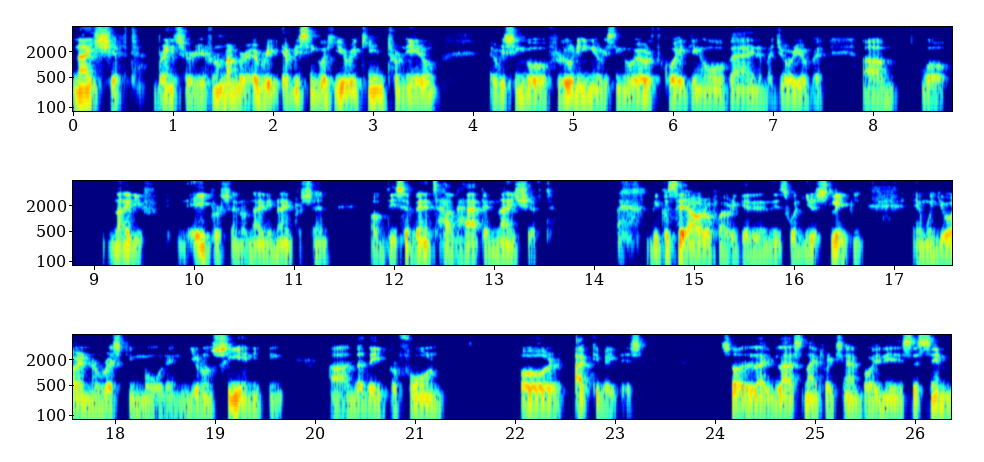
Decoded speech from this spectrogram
night shift brain surgery. Remember, every every single hurricane, tornado, every single flooding, every single earthquake, and all of that, and the majority of it, um, well, 98% or 99% of these events have happened night shift because they're out of fabricated and it's when you're sleeping and when you are in a resting mode and you don't see anything uh, that they perform or activate this. So like last night, for example, it's the same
